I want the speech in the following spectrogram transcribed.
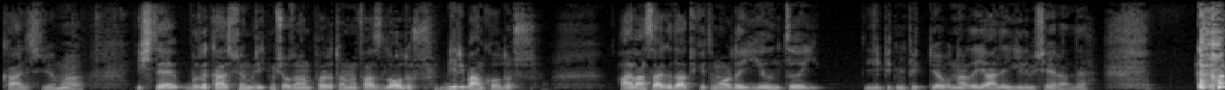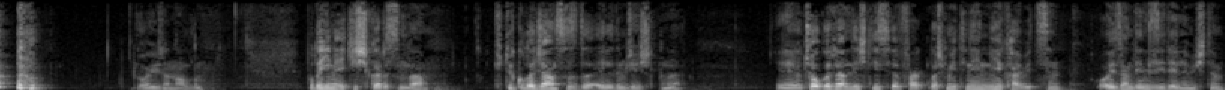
kalsiyumu. İşte burada kalsiyum birikmiş o zaman paratormon fazla olur. Bir banka olur. Hayvansal gıda tüketimi orada yığıntı lipid mipid diyor. Bunlar da yağ ile ilgili bir şey herhalde. o yüzden aldım. Bu da yine iki şık arasında. Kütükula cansızdı. Eledim C şıkkını. Ee, çok özelleştiyse farklılaşma yeteneğini niye kaybetsin? O yüzden Denizli'yi de elemiştim.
